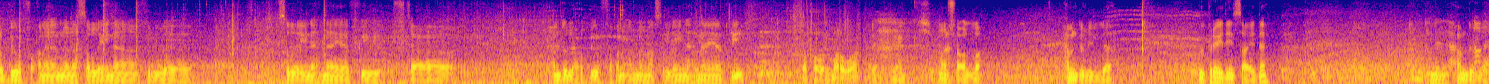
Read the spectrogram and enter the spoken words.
ربي يوفقنا أننا صلينا في صلينا هنايا في تاع الحمد لله ربي وفقنا أننا صلينا هنايا في الصفا والمروة. ما شاء الله. الحمد لله. We prayed inside. eh? الحمد لله.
